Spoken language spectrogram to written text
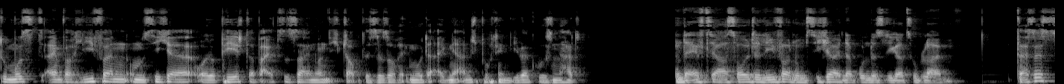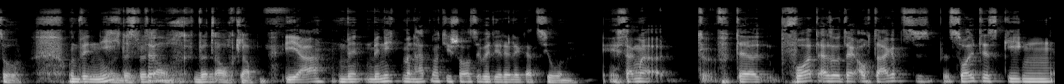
du musst einfach liefern, um sicher europäisch dabei zu sein. Und ich glaube, das ist auch irgendwo der eigene Anspruch, den Leverkusen hat. Und der FCA sollte liefern, um sicher in der Bundesliga zu bleiben. Das ist so. Und wenn nicht, Und das wird dann, auch wird auch klappen. Ja, wenn, wenn nicht, man hat noch die Chance über die Relegation. Ich sag mal, der Fort, also der, auch da gibt's, sollte es gegen,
